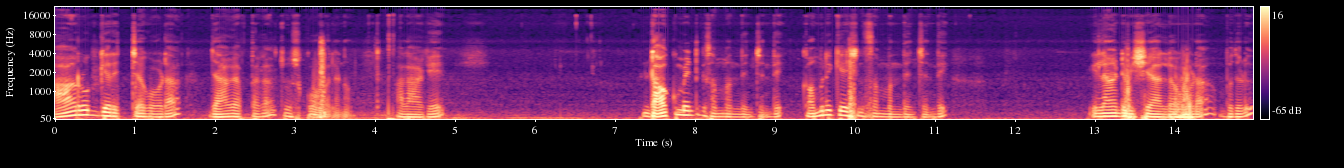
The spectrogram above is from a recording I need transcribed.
ఆరోగ్యరీత్యా కూడా జాగ్రత్తగా చూసుకోవలను. అలాగే డాక్యుమెంట్కి సంబంధించింది కమ్యూనికేషన్ సంబంధించింది ఇలాంటి విషయాల్లో కూడా బుధుడు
